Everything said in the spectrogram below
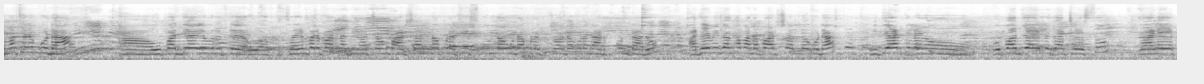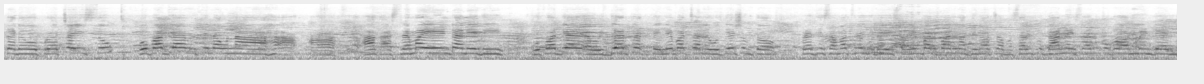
సంవత్సరం కూడా ఉపాధ్యాయ వృత్తి స్వయం పరిపాలన దినోత్సవం పాఠశాలలో ప్రతి స్కూల్లో కూడా ప్రతి చోట కూడా నడుపుకుంటారు. అదేవిధంగా మన పాఠశాలలో కూడా విద్యార్థులను ఉపాధ్యాయులుగా చేస్తూ వాళ్ళ యొక్కను ప్రోత్సహిస్తూ ఉపాధ్యాయ వృత్తిలో ఉన్న శ్రమ ఏంటి అనేది ఉపాధ్యాయ విద్యార్థులకు తెలియపరచాలనే ఉద్దేశంతో ప్రతి సంవత్సరం కూడా ఈ స్వయం పరిపాలన దినోత్సవం సెల్ఫ్ దాన్ని సెల్ఫ్ గవర్నమెంటే అని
